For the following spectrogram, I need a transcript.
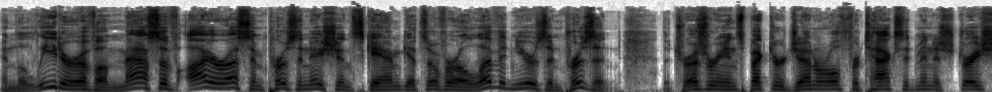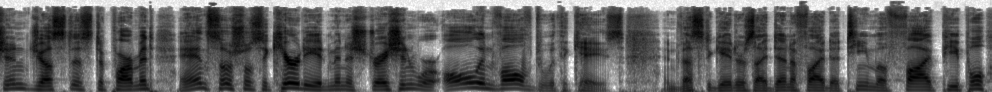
And the leader of a massive IRS impersonation scam gets over 11 years in prison. The Treasury Inspector General for Tax Administration, Justice Department, and Social Security Administration were all involved with the case. Investigators identified a team of five people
